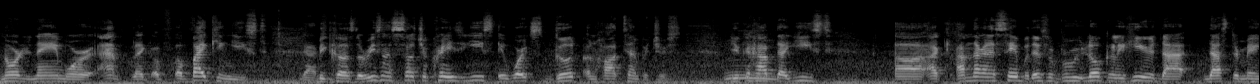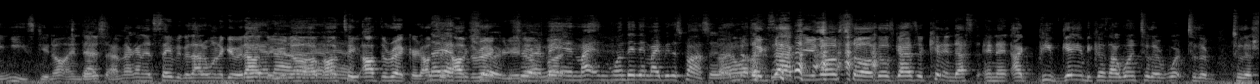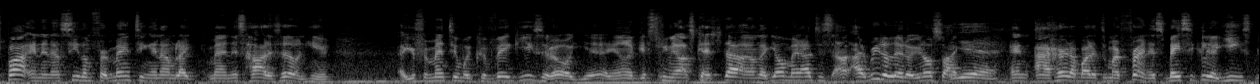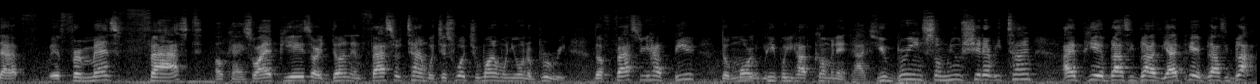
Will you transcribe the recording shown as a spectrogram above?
Northern name or um, like a, a Viking yeast. Gotcha. Because the reason it's such a crazy yeast, it works good on hot temperatures. You can have that yeast. Uh, I, I'm not gonna say, but there's a brewery locally here that that's their main yeast, you know. And there's, I'm not gonna say because I don't want to give it out Yeah, there, nah, you know. I'll, I'll take off the record. I'll no, take yeah, off for the sure, record, you sure. know. And, may, and might, one day they might be the sponsor. I don't no, exactly, you know. So those guys are kidding. That's and then I peeped game because I went to their to the to their spot and then I see them fermenting and I'm like, man, it's hot as hell in here. Are you fermenting with yeast? Said, oh yeah, you know, it gets me all sketched out. I'm like, yo, man, I just I, I read a little, you know. So I Yeah. and I heard about it through my friend. It's basically a yeast that it ferments fast. Okay. So IPAs are done in faster time, which is what you want when you own a brewery. The faster you have beer, the more people you have coming in. Gotcha. You bring some new shit every time. IPA, blasey, blasey, IPA, blasey, blah.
